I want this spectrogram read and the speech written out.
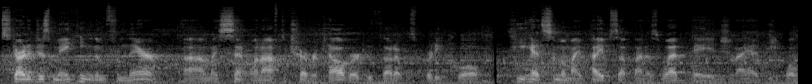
Started just making them from there. Um, I sent one off to Trevor Talbert, who thought it was pretty cool. He had some of my pipes up on his web page, and I had people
